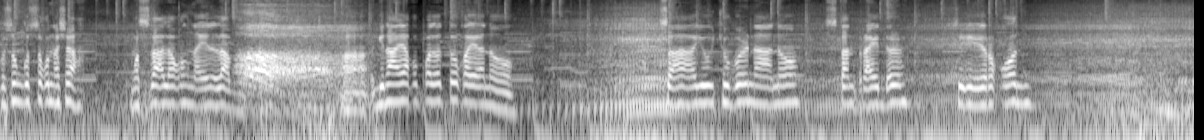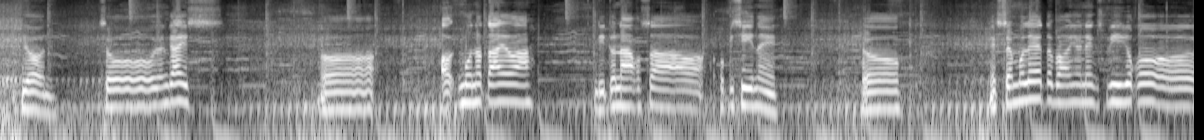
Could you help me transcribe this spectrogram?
gustong gusto ko na siya. Mas lalo akong na-inlove. Ah, ginaya ko pala to kay ano, sa YouTuber na ano, stunt rider si Rocon. 'Yon. So, yun guys. Uh, out muna tayo ah. Dito na ako sa opisina eh. So, next time ulit, abangan yung next video ko. Uh,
